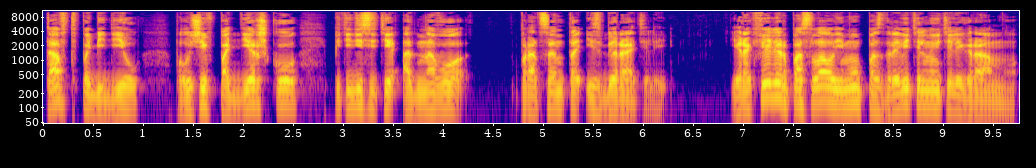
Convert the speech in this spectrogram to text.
Тафт победил, получив поддержку 51% избирателей. И Рокфеллер послал ему поздравительную телеграмму.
